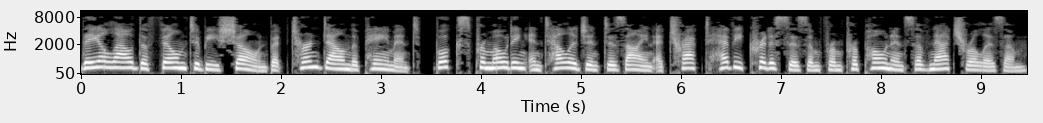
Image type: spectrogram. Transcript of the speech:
They allowed the film to be shown but turned down the payment. Books promoting intelligent design attract heavy criticism from proponents of naturalism.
